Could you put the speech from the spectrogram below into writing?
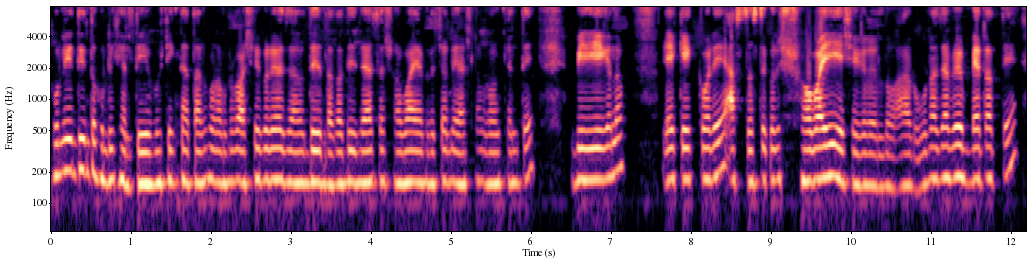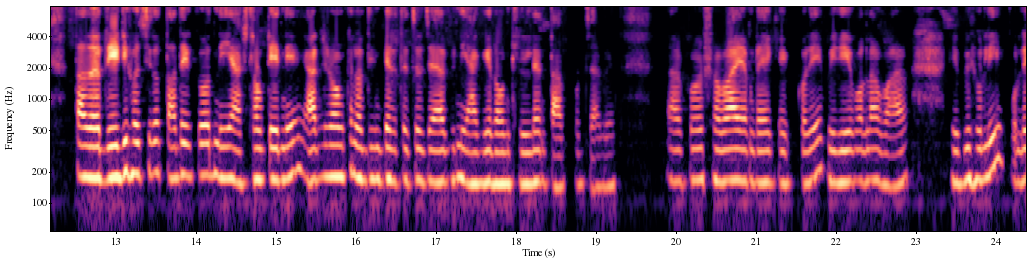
হোলির দিন তো হোলি খেলতেই হবে, ঠিক না? তারপর আমরা বাসে করে যাদের দাদা দিদিরা আছে সবাই আমরা চলে আসলাম রং খেলতে, বেরিয়ে গেলাম, এক এক করে আস্তে আস্তে করে সবাই এসে গেল। আর ওরা যাবে বেড়াতে, তারা রেডি হচ্ছিল তাদেরকেও নিয়ে আসলাম টেনে। আর রং খেলার দিন বেড়াতে তো যাবেন আগে রং খেললেন, তারপর যাবেন। তারপর সবাই আমরা এক এক করে বেরিয়ে পড়লাম আর হেপি হলি বলে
